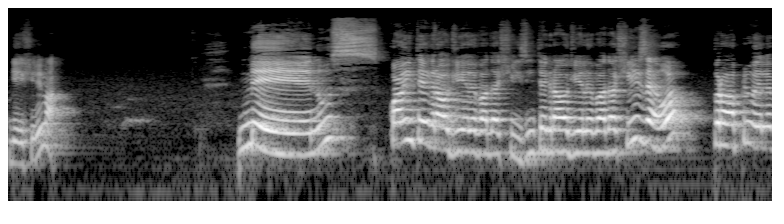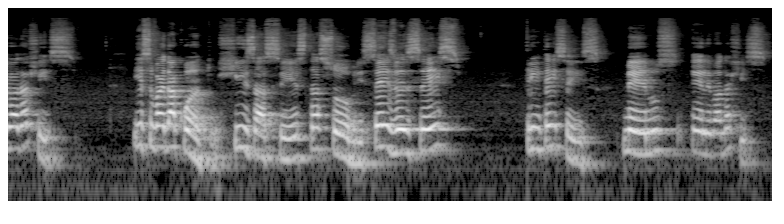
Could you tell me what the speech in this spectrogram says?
Deixa ele lá. Menos. Qual integral de elevado a x? Integral de elevado a x é o próprio elevado a x. Isso vai dar quanto? x a sexta sobre 6 vezes 6, 36. Menos elevado a x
